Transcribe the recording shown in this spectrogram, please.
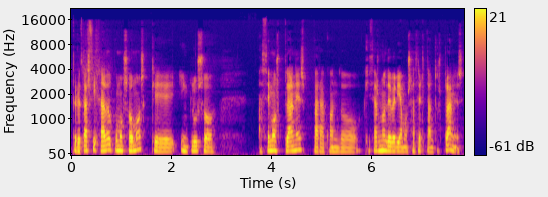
Pero te has fijado cómo somos que incluso hacemos planes para cuando quizás no deberíamos hacer tantos planes.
